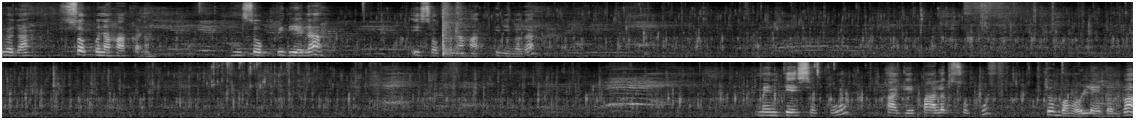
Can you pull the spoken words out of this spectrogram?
ಇವಾಗ ಸೊಪ್ಪನ್ನ ಹಾಕೋಣ. ಸೊಪ್ಪಿದೆಯಲ್ಲ ಈ ಸೊಪ್ಪನ್ನ ಹಾಕ್ತೀನಿ ಇವಾಗ. ಮೆಂತ್ಯ ಸೊಪ್ಪು, ಹಾಗೆ ಪಾಲಕ್ ಸೊಪ್ಪು, ತುಂಬ ಒಳ್ಳೆಯದಲ್ವಾ?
